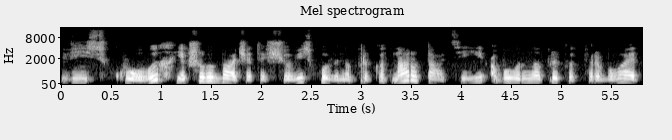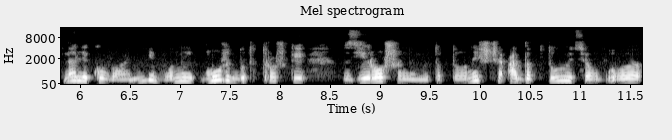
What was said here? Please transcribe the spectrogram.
військових. Якщо ви бачите, що військові, наприклад, на ротації, або вони, наприклад, перебувають на лікуванні, вони можуть бути трошки з'єрошеними, тобто вони ще адаптуються в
